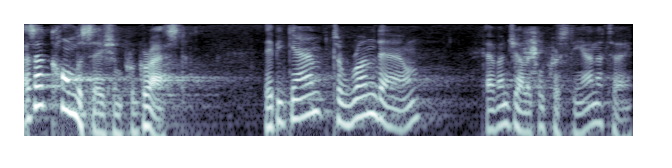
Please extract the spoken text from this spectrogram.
As our conversation progressed, they began to run down evangelical Christianity.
